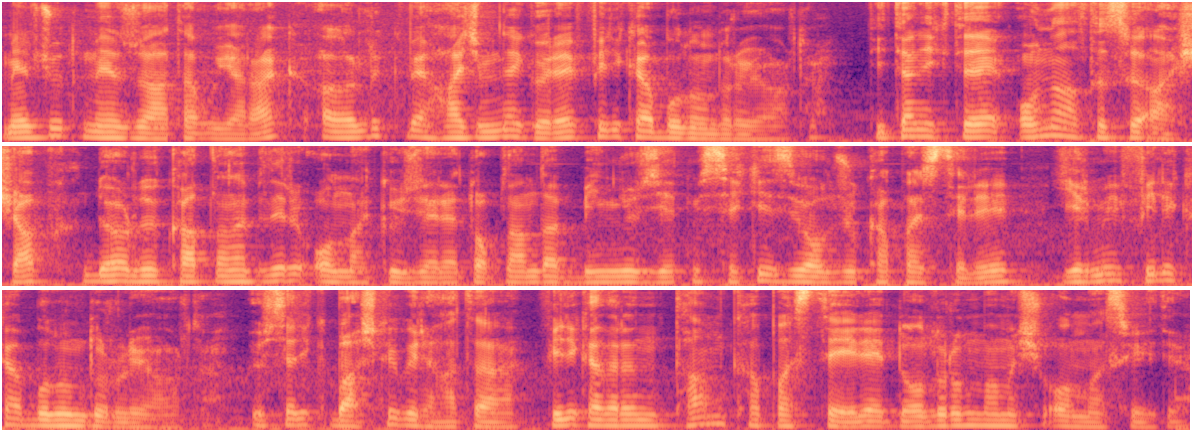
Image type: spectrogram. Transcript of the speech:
mevcut mevzuata uyarak ağırlık ve hacmine göre filika bulunduruyordu. Titanic'te 16'sı ahşap, 4'ü katlanabilir olmak üzere toplamda 1178 yolcu kapasiteli 20 filika bulunduruluyordu. Üstelik başka bir hata filikaların tam kapasiteyle doldurulmamış olmasıydı.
